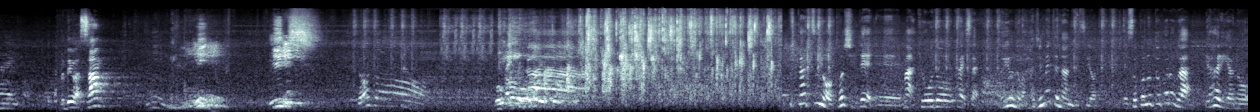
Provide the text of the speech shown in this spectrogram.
はい。では三、うん二、一。どうぞ2つの都市で、えーまあ、共同開催というのは初めてなんですよ。でそこのところがやはりあの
